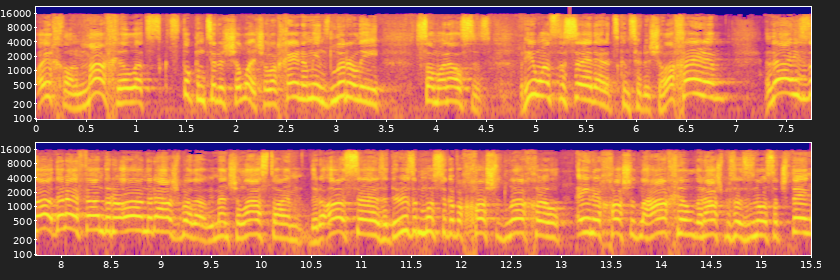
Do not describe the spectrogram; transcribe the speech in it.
oichel and machil. That's still considered shalach. Shalachayim means literally someone else's, but he wants to say that it's considered shalachayim. And then he says, oh, then I found the Ra'ah and the Rashba that we mentioned last time. The Ra'ah says that there is a musik of a chashid lechel, ain't a chashid lahachil. The Rashba says there's no such thing.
